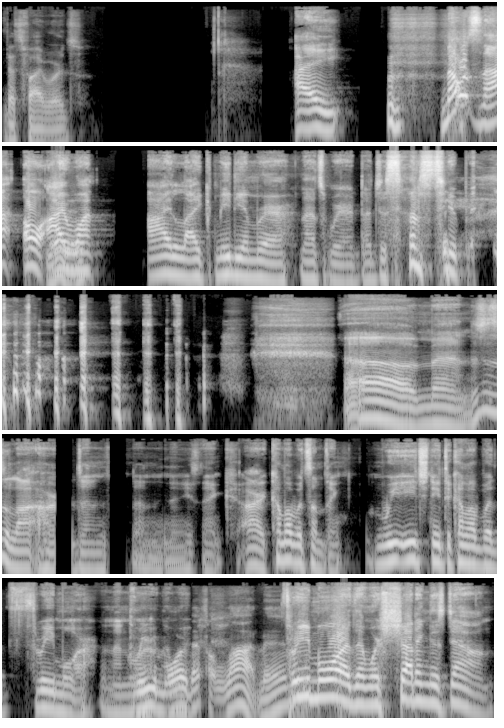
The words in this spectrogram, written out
That's five words. I no, it's not. Oh, Yeah, I want. I like medium rare. That's weird. That just sounds stupid. oh man, this is a lot harder than than you think. All right, come up with something. We each need to come up with three more, and then Three more? That's a lot, man. three more. Then we're shutting this down.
